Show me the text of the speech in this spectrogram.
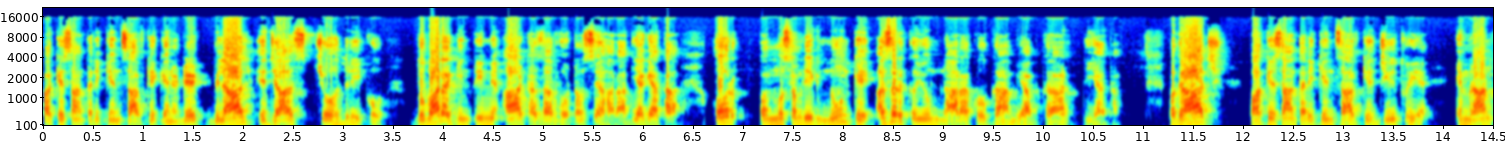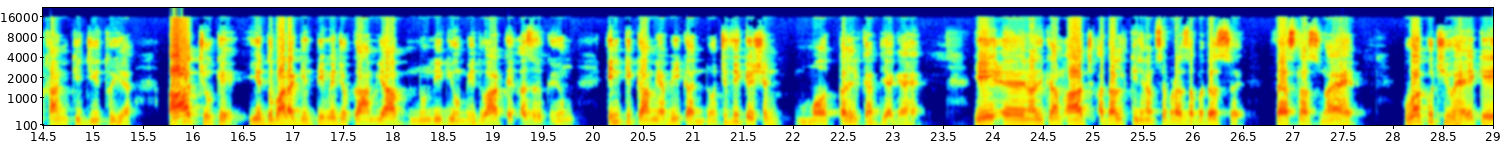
پاکستان تحریک انصاف کے کینڈیڈیٹ بلال اجاز چوہدری کو دوبارہ گنتی میں آٹھ ہزار ووٹوں سے ہرا دیا گیا تھا اور مسلم لیگ نون کے ازر قیوم نعرہ کو کامیاب قرار دیا تھا۔ مگر آج پاکستان تحریک انصاف کی جیت ہوئی ہے، عمران خان کی جیت ہوئی ہے۔ آج چونکہ یہ دوبارہ گنتی میں جو کامیاب نون لیگی امیدوار تھے ازر قیوم، ان کی کامیابی کا نوٹیفیکیشن معطل کر دیا گیا ہے۔ یہ ناظرکرام آج عدالت کی جناب سے بڑا زبردست فیصلہ سنایا ہے۔ ہوا کچھ یوں ہے کہ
